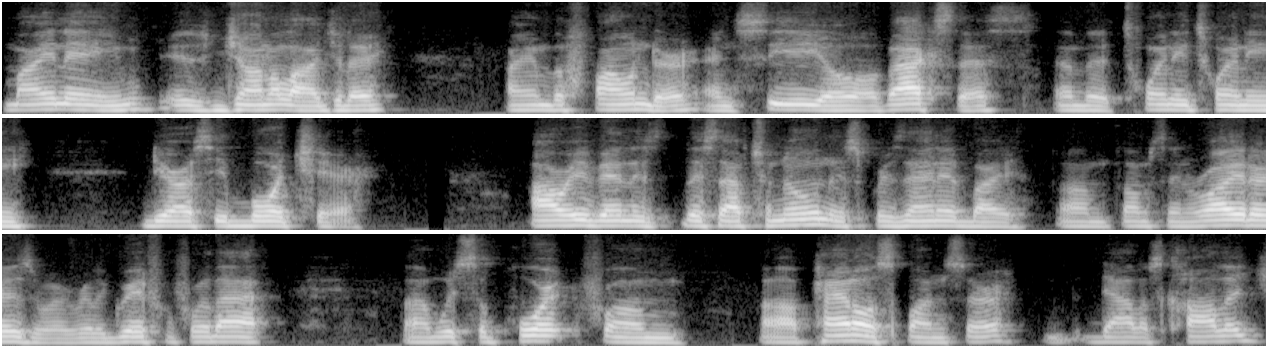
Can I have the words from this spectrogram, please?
My name is John Olajide. I am the founder and CEO of Axxess and the 2020 DRC Board Chair. Our event is this afternoon is presented by um, Thomson Reuters. We're really grateful for that um, with support from uh, panel sponsor, Dallas College,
